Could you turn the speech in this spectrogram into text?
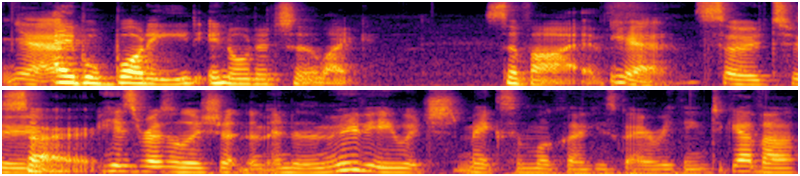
yeah. able-bodied in order to like survive. Yeah, so to So- his resolution at the end of the movie, which makes him look like he's got everything together,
